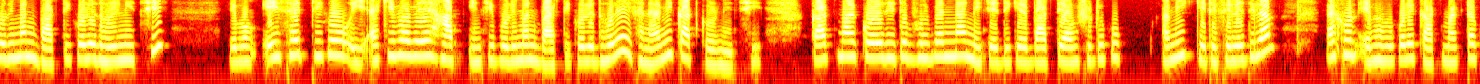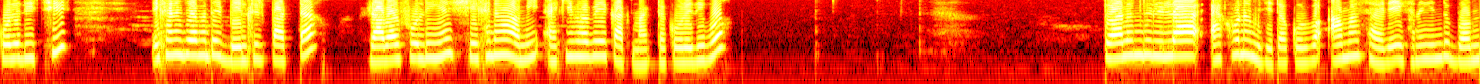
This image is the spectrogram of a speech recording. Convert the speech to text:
পরিমাণ বাড়তি করে ধরে নিচ্ছি এবং এই সাইড থেকেও ওই একইভাবে হাফ ইঞ্চি পরিমাণ বাড়তি করে ধরে এখানে আমি কাট করে নিচ্ছি। কাট মার্ক করে দিতে ভুলবেন না, নিচের দিকের বাড়তি অংশটুকু আমি কেটে ফেলে দিলাম। এখন এভাবে করে কাটমার্কটা করে দিচ্ছি। এখানে যে আমাদের বেল্টের পার্টটা রাবার ফোল্ডিং এর, সেখানেও আমি একইভাবে কাটমার্কটা করে দিব। তো আলহামদুলিল্লাহ, এখন আমি যেটা করব, আমার সাইডে এখানে কিন্তু বন্ধ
